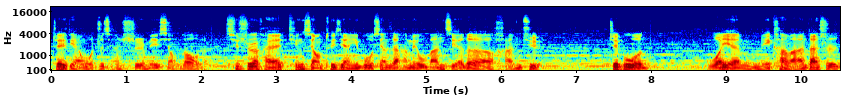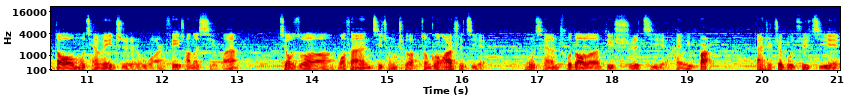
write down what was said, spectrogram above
这点我之前是没想到的。其实还挺想推荐一部现在还没有完结的韩剧，这部。我也没看完，但是到目前为止，我是非常的喜欢，叫做《模范计程车》，总共二十集，目前出到了第十集，还有一半儿。但是这部剧集，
